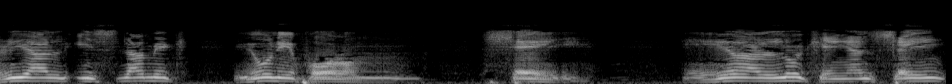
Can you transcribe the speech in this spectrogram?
real Islamic uniform say you are looking and saying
